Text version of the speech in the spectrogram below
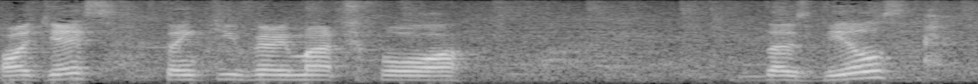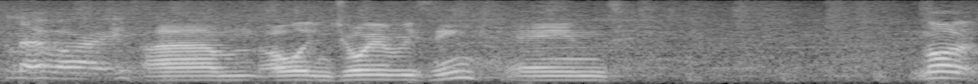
Alright Jess, thank you very much for those deals. No worries. Um, I'll enjoy everything and not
